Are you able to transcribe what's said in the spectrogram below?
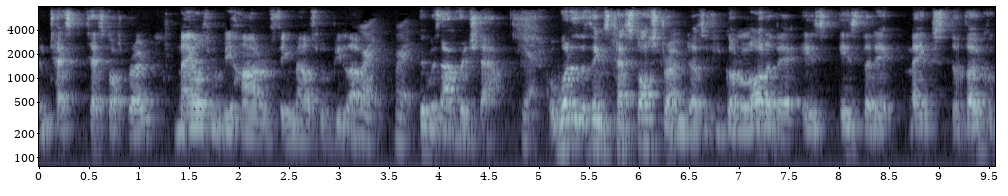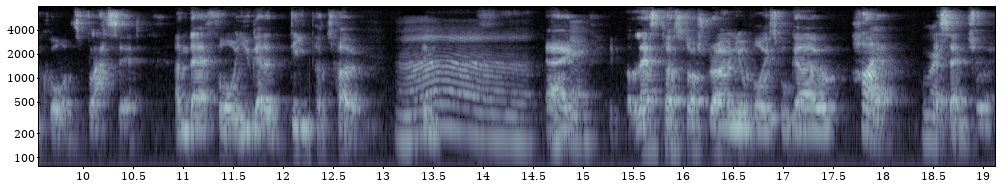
and test testosterone, males would be higher and females would be lower. Right. Right. It was averaged out. Yeah. But one of the things testosterone does, if you've got a lot of it, is is that it makes the vocal cords flaccid, and therefore you get a deeper tone. Ah. Okay. Okay. You've got less testosterone, your voice will go higher, Right. essentially.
